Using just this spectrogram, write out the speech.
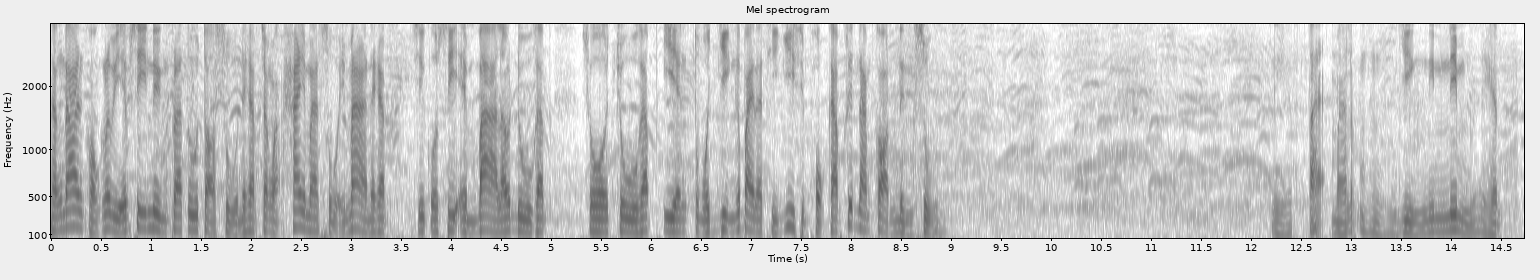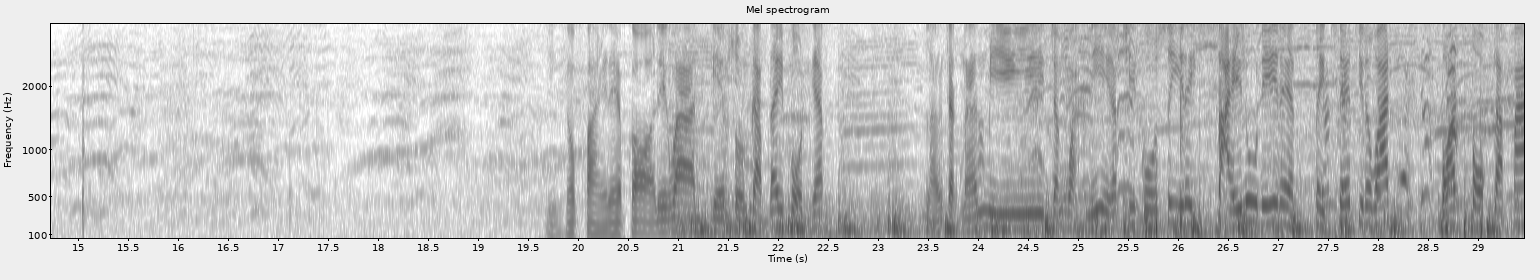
ทางด้านของกระบี่ FC 1 ประตูต่อศูนย์นะครับจังหวะให้มาสวยมากนะครับชิโกซีเอมบ้าแล้วดูครับโชโจูครับเอียงตัวยิงเข้าไปนาที 26 ครับขึ้นนำก่อน 1-0นี่ครับแตะมาแล้วยิงนิ่มๆเลยครับ ยิงเข้าไปนะครับก็เรียกว่าเกมสวนกลับได้ผลครับ หลังจากนั้นมีจังหวะนี้ครับชิโกซี่ได้ใส่ลูกนี้เนี่ยติดเซฟธีรวัตรบอลตกกลับมา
